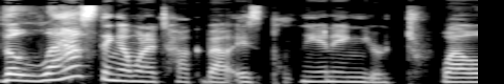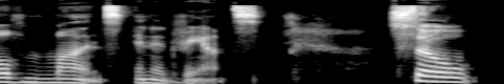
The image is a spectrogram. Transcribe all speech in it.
The last thing I want to talk about is planning your 12 months in advance. So,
